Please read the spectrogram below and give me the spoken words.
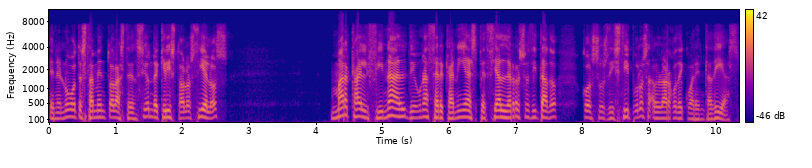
En el Nuevo Testamento la ascensión de Cristo a los cielos marca el final de una cercanía especial de resucitado con sus discípulos a lo largo de 40 días.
